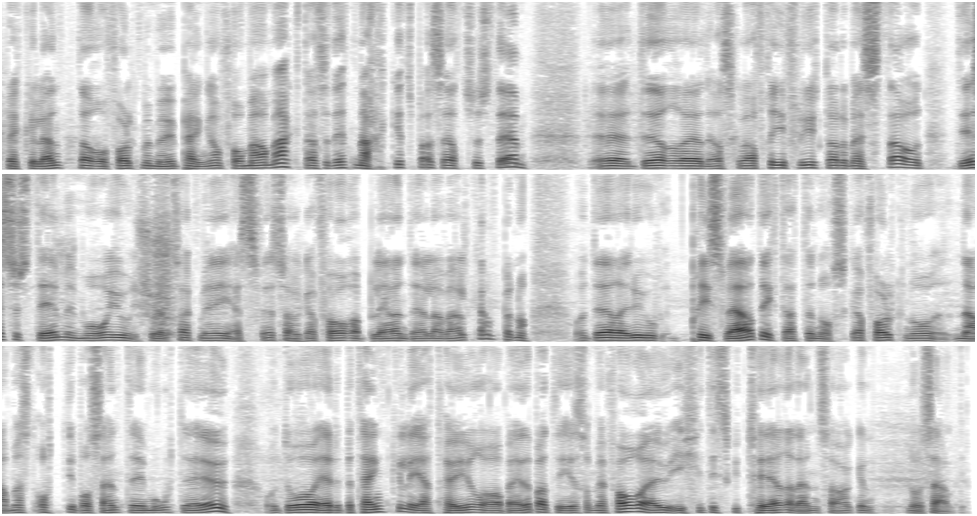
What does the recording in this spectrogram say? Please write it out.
spekulanter og folk med mye penger får mer makt. Altså Det er et markedsbasert system eh, der eh, det skal være fri flyt av det meste. og Det systemet må jo selvsagt vi i SV sørge for at blir en del av valgkampen. Og, Der er det jo prisverdig at det norske folk nå nærmest 80% er imot EU. og Da er det betenkelig at Høyre og Arbeiderpartiet, som er for EU, ikke diskuterer den saken noe særlig.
